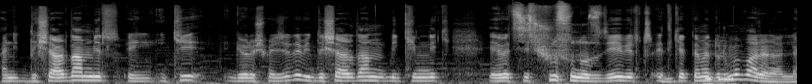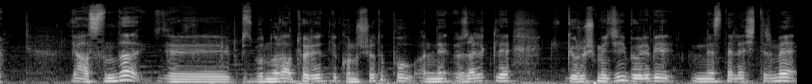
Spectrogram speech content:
hani dışarıdan bir e, iki görüşmecide bir dışarıdan bir kimlik evet siz şusunuz diye bir etiketleme durumu var herhalde. Ya aslında e, biz bunları atölyede de konuşuyorduk. Bu hani özellikle görüşmeciyi böyle bir nesneleştirme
